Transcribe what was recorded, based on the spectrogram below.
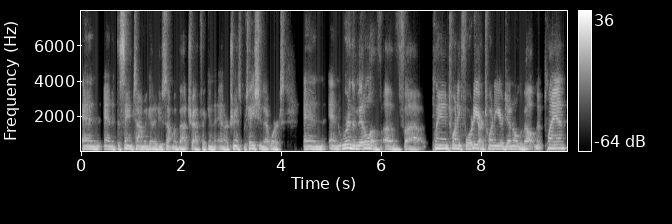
And and at the same time, we got to do something about traffic and, and our transportation networks. And and we're in the middle of of uh, Plan 2040, our 20 year general development plan.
